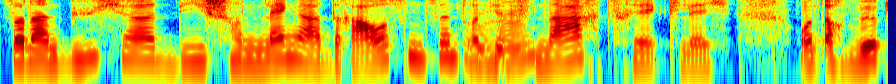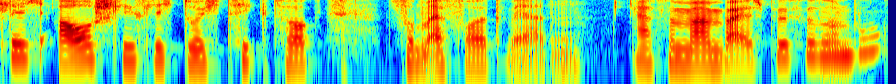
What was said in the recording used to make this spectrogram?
sondern Bücher, die schon länger draußen sind und mhm. jetzt nachträglich und auch wirklich ausschließlich durch TikTok zum Erfolg werden. Hast du mal ein Beispiel für so ein Buch?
